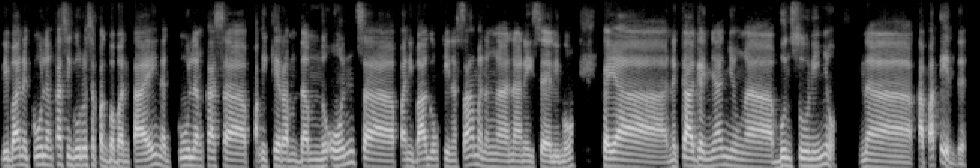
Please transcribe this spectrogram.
'Di ba? Nagkulang ka siguro sa pagbabantay, nagkulang ka sa pakikiramdam noon sa panibagong kinasama ng uh, nanay Selly mo. Kaya nagkaganyan 'yung uh, bunso ninyo na kapatid.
